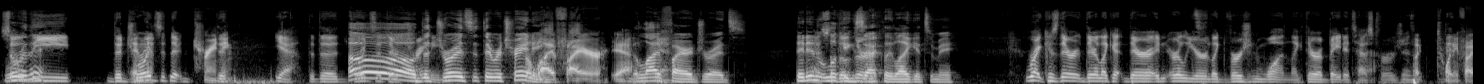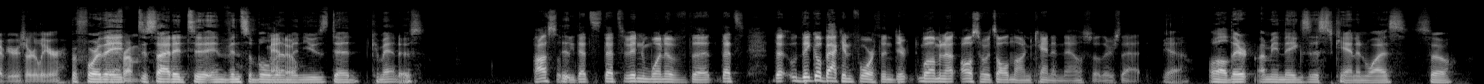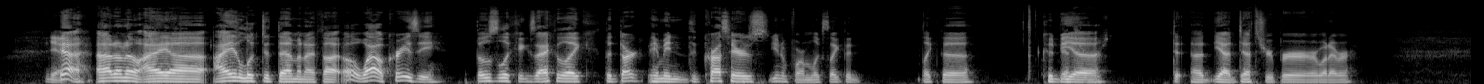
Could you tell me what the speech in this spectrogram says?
So were the the droids the that they're training. the- yeah, the, the droids Oh, that the they're training. droids that they were the training, live fire. Yeah, the live Yeah. fire droids. They didn't so look those are- exactly like it to me. Right? Because they're they're like a, they're an earlier like version one, like they're a beta test version. it's like 25 years earlier. Before they decided to invincible them and use dead commandos. Possibly that's that's been one of the that's the, they go back and forth and well I mean also it's all non canon now so there's that Yeah. Well, they're. I mean, they exist canon wise. So yeah yeah, I don't know. I uh, I looked at them and I thought, oh wow, crazy. Those look exactly like the dark. I mean, the crosshairs uniform looks like the like the could be a, a, d- uh, yeah Death Trooper or whatever.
